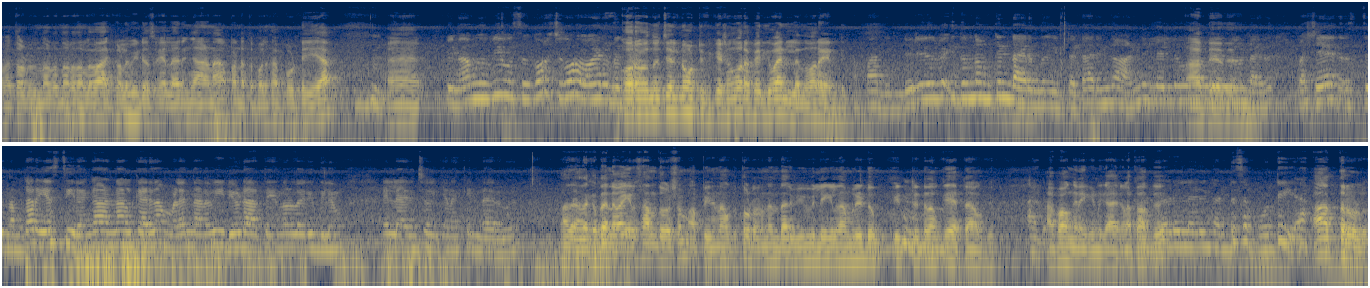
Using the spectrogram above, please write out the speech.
അപ്പൊ തുടർന്ന് തുടർന്ന് തുടർന്നുള്ള ബാക്കിയുള്ള വീഡിയോസ് ഒക്കെ എല്ലാവരും കാണാം. പണ്ടത്തെ പോലെ സപ്പോർട്ട് ചെയ്യാം. പിന്നെ നമുക്ക് വ്യൂസ് കുറച്ച് കുറവായിരുന്നു കുറവെന്ന് വെച്ചാൽ നോട്ടിഫിക്കേഷൻ കുറെ പേർക്ക് വരില്ലെന്ന് പറയുന്നുണ്ട്. അപ്പൊ അതിന്റെ ഒരു ഇതും നമുക്ക് ഉണ്ടായിരുന്നു ഇട്ടിട്ട് ആരും കാണുന്നില്ലല്ലോ അതെ, അതെ. പക്ഷേ നമുക്കറിയാം സ്ഥിരം കാണുന്ന ആൾക്കാർ നമ്മൾ എന്താണ് വീഡിയോ ഇടാത്തതെന്നുള്ള ഒരു ഇതിലും എല്ലാരും ചോദിക്കണൊക്കെ ഉണ്ടായിരുന്നു. അതെ അതൊക്കെ തന്നെ ഭയങ്കര സന്തോഷം. അപ്പൊ ഇനി നമുക്ക് തുടർന്ന് എന്തായാലും വ്യൂ ഇല്ലെങ്കിൽ നമ്മൾ ഇടും. ഇട്ടിട്ട് നമുക്ക് കയറ്റാം നമുക്ക്. അപ്പൊ അങ്ങനെയൊക്കെയാണ് കാര്യങ്ങൾ. അപ്പൊ നമുക്ക് അത്രേ ഉള്ളൂ.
